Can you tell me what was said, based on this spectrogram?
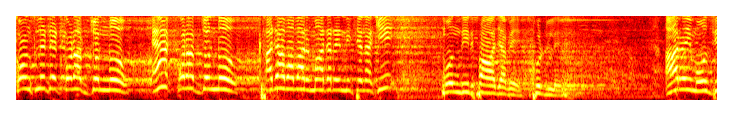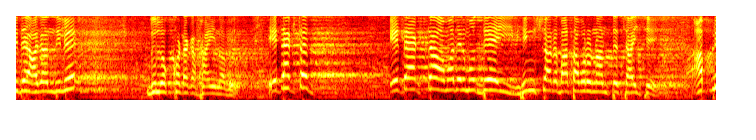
কনসুলেটেড করার জন্য, এক করার জন্য খাজা বাবার মাজারের নিচে নাকি মন্দির পাওয়া যাবে খুঁড়লে। আর ওই মসজিদে আজান দিলে দু লক্ষ টাকা ফাইন হবে। এটা একটা এটা একটা আমাদের মধ্যে এই হিংসার বাতাবরণ আনতে চাইছে। আপনি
